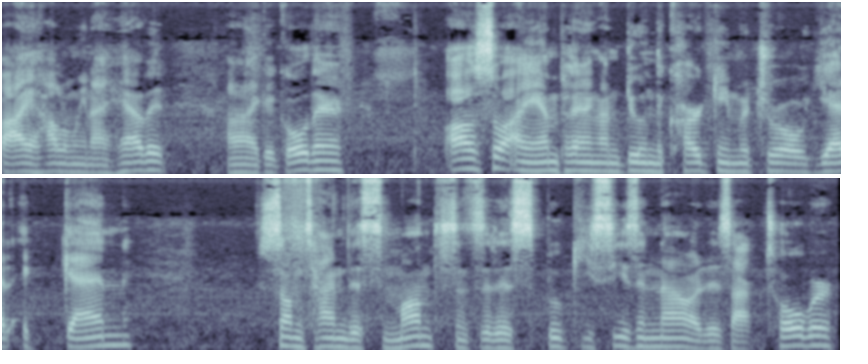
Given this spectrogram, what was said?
by Halloween I have it and I could go there. Also, I am planning on doing the card game ritual yet again sometime this month since it is spooky season now. It is October.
